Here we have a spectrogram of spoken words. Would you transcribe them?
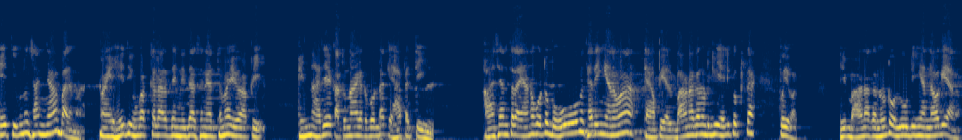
ඒ තිබුණ සංඥාව බලනවා. මම එහෙදි හුඟක් කළා දෙන්න නිදර්ශනයක් තමයි අපි ඉන්න හරිය කටුනායකට පොඩ්ඩක් එහා පැත්තේ ඉන්නේ. ආශාන්තර යනකොට බොහෝම සැරින් යනවා අපි බාහනා කරනකොට ගිය හෙලිකොප්ටර් පොයි වගේ. ඉතින් බාහනා කරනකොට ඔලුව උඩින් යනවා වගේ යනවා.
